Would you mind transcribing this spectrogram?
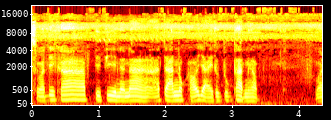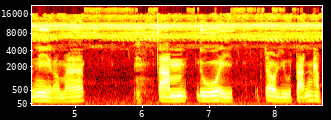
สวัสดีครับพี่พี่ๆนานาอาจารย์นกเขาใหญ่ทุกๆท่านครับ วันนี้ก็มา ตามดูไอ้เจ้าหลิวตันครับ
